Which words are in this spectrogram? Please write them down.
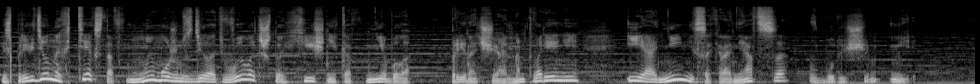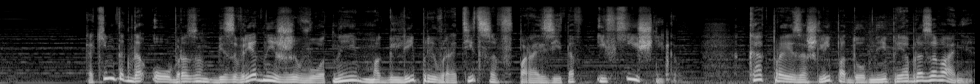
Из приведенных текстов мы можем сделать вывод, что хищников не было при начальном творении, и они не сохранятся в будущем мире. Каким тогда образом безвредные животные могли превратиться в паразитов и в хищников? Как произошли подобные преобразования?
